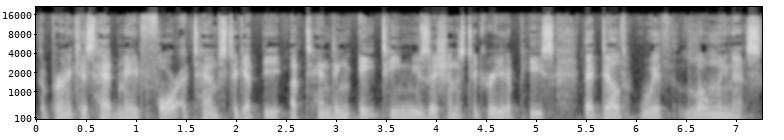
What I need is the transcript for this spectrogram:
Copernicus had made four attempts to get the attending 18 musicians to create a piece that dealt with loneliness.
